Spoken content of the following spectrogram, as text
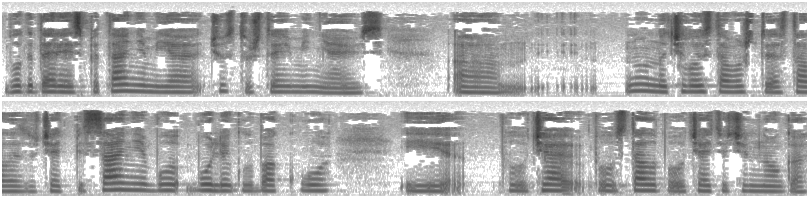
благодаря испытаниям я чувствую, что я меняюсь. Ну, началось с того, что я стала изучать Писание более глубоко и получаю, стала получать очень много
